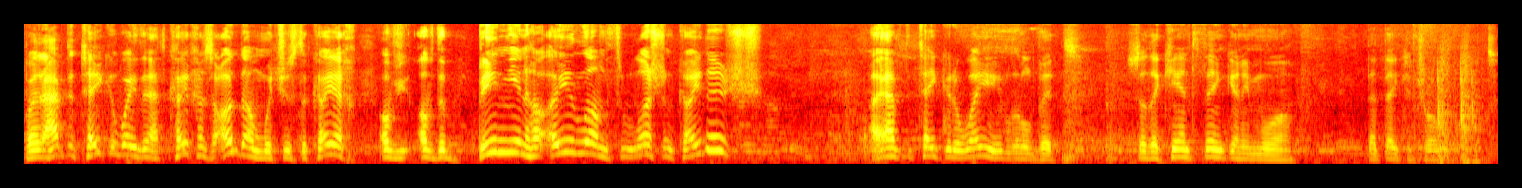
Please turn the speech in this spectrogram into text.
But I have to take away that koyches Adam, which is the koyach of of the binyan ha'olam through lashon kodesh. I have to take it away a little bit, so they can't think anymore that they control the world.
